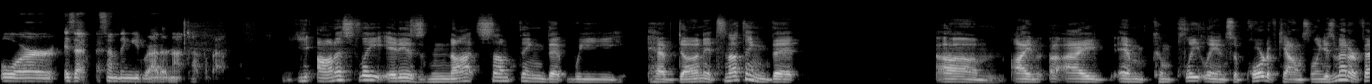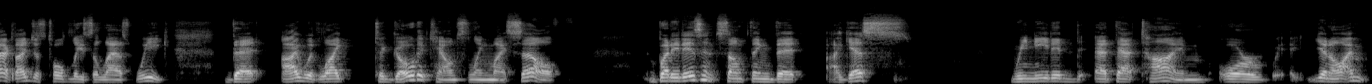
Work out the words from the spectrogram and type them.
or is that something you'd rather not talk about? Honestly, it is not something that we have done. It's nothing that um, I I am completely in support of counseling. As a matter of fact, I just told Lisa last week that I would like to go to counseling myself, but it isn't something that I guess we needed at that time or you know i'm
